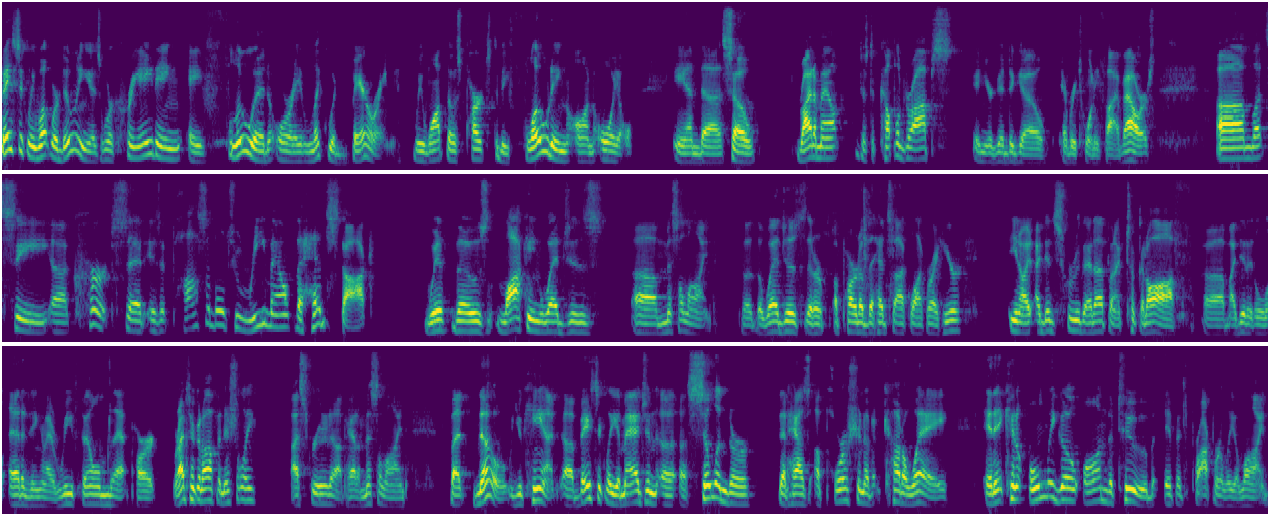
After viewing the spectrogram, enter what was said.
Basically, what we're doing is we're creating a fluid or a liquid bearing. We want those parts to be floating on oil. And uh, so, right amount, just a couple drops, and you're good to go every 25 hours. Um, let's see. Uh, Kurt said, "Is it possible to remount the headstock with those locking wedges uh, misaligned? The, the, wedges that are a part of the headstock lock right here. You know, I, I did screw that up and I took it off. Um, I did a little editing and I refilmed that part. When I took it off initially, I screwed it up, had a misaligned. But no, you can't. Uh, basically, imagine a, a cylinder that has a portion of it cut away, and it can only go on the tube if it's properly aligned.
